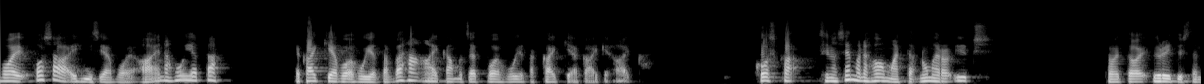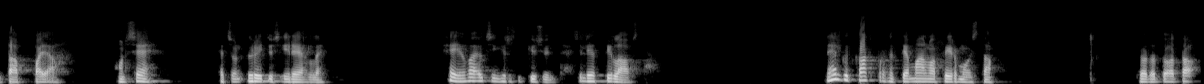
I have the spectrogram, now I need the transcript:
voi, osa ihmisiä voi aina huijata, ja kaikkia voi huijata vähän aikaa, mutta sä et voi huijata kaikkia kaiken aikaa. Koska siinä on semmoinen homma, että numero yksi, toi, toi yritysten tappaja, on se, että sun yritysidealle ei ole vain yksinkertaisesti kysyntää, sillä ei ole tilausta. 42 prosenttia maailman firmoista tuota, tuota,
